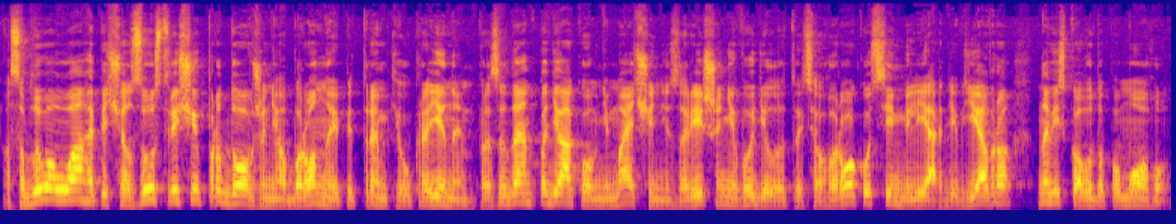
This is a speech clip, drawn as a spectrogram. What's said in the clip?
Особлива увага під час зустрічі продовження оборонної підтримки України. Президент подякував Німеччині за рішення виділити цього року 7 мільярдів євро на військову допомогу.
